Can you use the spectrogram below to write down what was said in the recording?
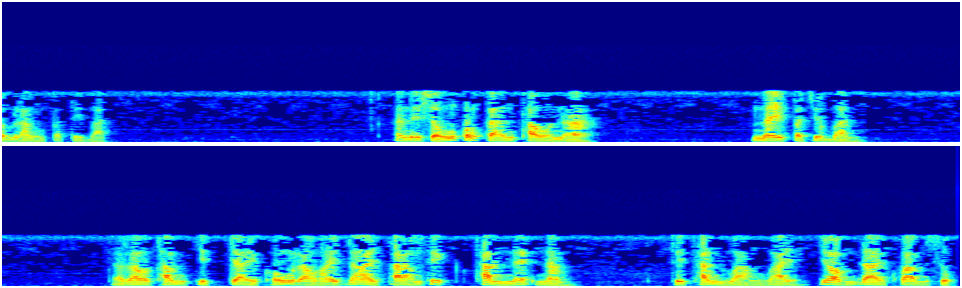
กำลังปฏิบัติอันในสงของการภาวนาในปัจจุบัน แต่เราทำจิตใจของเราให้ได้ตามที่ท่านแนะนำ ที่ท่านวางไว้ ย่อมได้ความสุข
